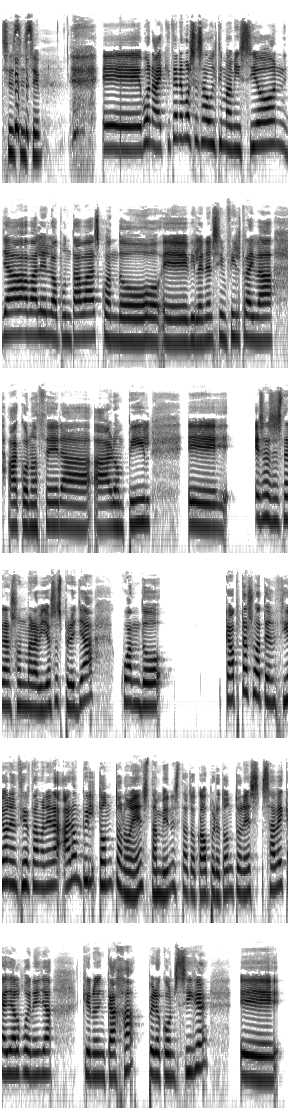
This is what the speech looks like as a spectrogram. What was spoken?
Sí, sí, sí. Eh, bueno, aquí tenemos esa última misión. Ya, Vale, lo apuntabas cuando eh, Villanelle se infiltra y va a conocer a, a Aaron Peel. Eh, esas escenas son maravillosas, pero ya cuando capta su atención en cierta manera. Aaron Peel tonto no es, también está tocado, pero tonto no es. Sabe que hay algo en ella que no encaja, pero consigue eh,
